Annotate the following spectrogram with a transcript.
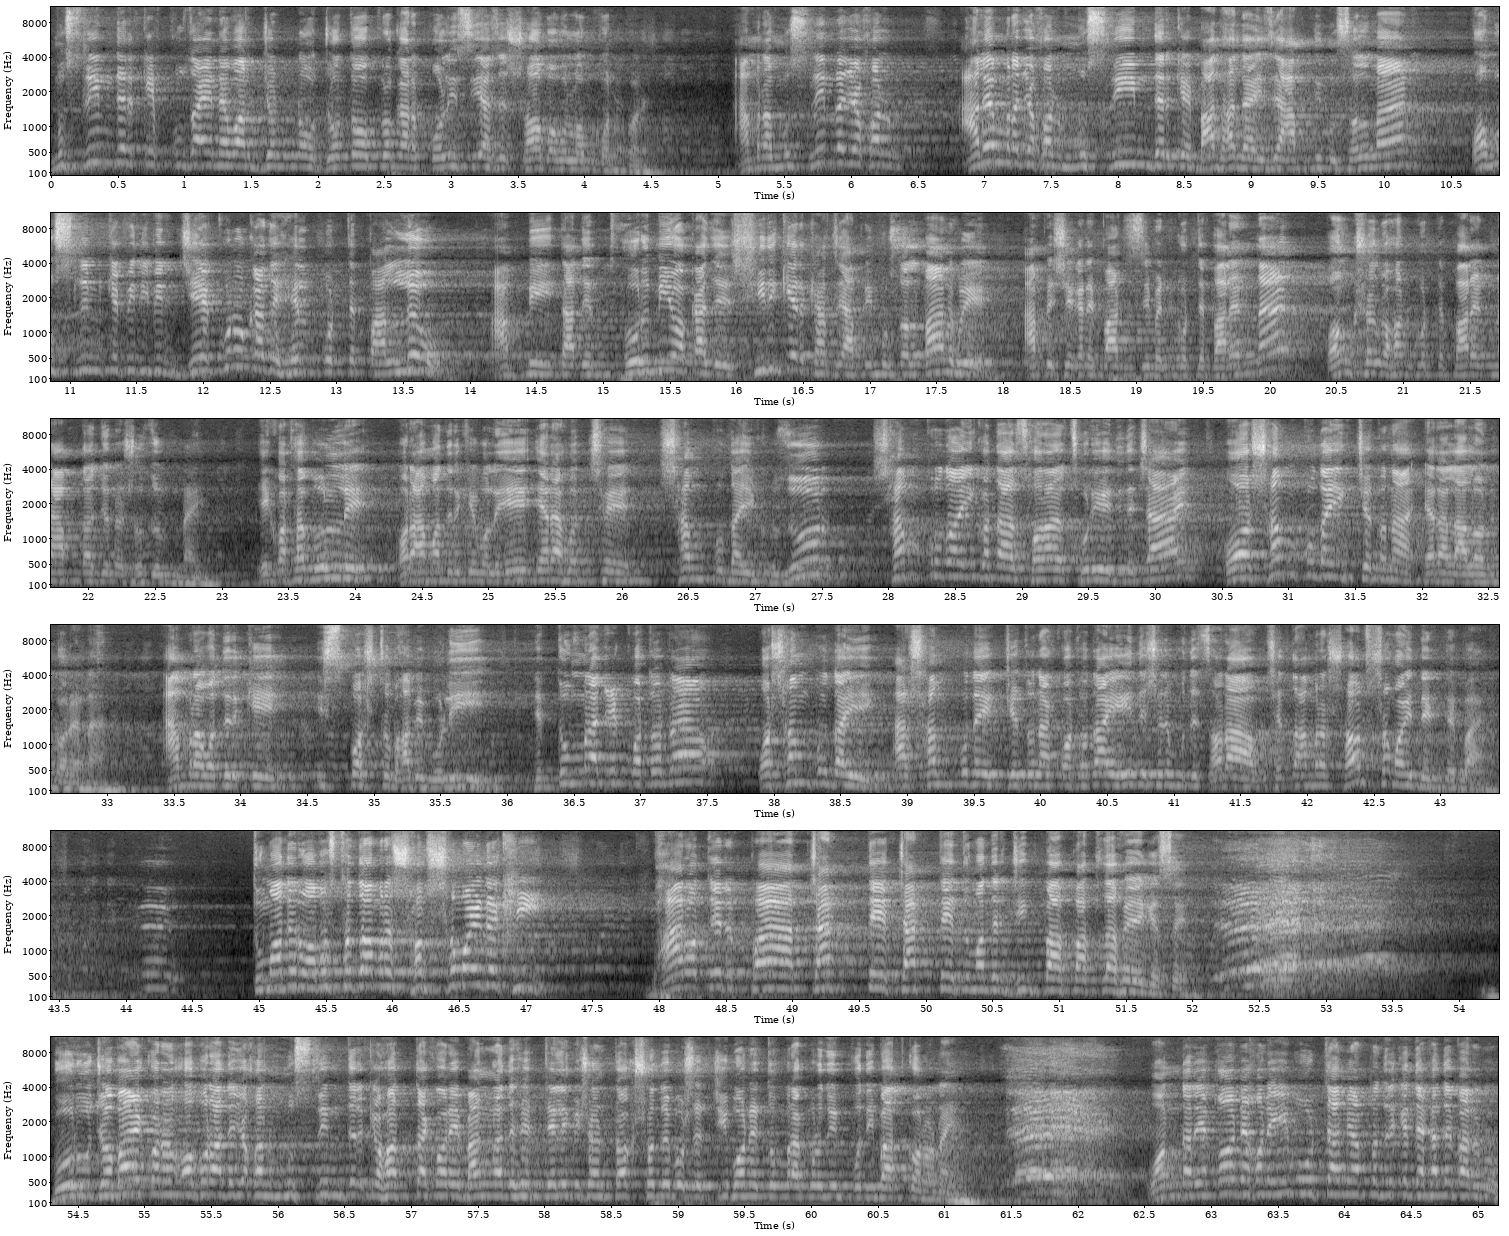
মুসলিমদেরকে পূজায় নেওয়ার জন্য যত প্রকার পলিসি আছে সব অবলম্বন করে। আমরা মুসলিমরা যখন, আলেমরা যখন মুসলিমদেরকে বাধা দেয় যে আপনি মুসলমান অমুসলিমকে পৃথিবীর যে কোনো কাজে হেল্প করতে পারলেও আপনি তাদের ধর্মীয় কাজে, শিরকের কাজে আপনি মুসলমান হয়ে আপনি সেখানে পার্টিসিপেট করতে পারেন না, অংশগ্রহণ করতে পারেন না, আপনার জন্য সুযোগ নাই। এ কথা বললে ওরা আমাদেরকে বলে, এ, এরা হচ্ছে সাম্প্রদায়িক হুজুর, সাম্প্রদায়িকতা ছড়া, ছড়িয়ে দিতে চায়, অসাম্প্রদায়িক চেতনা এরা লালন করে না। আমরা ওদেরকে স্পষ্টভাবে বলি যে, তোমরা যে কতটা অসাম্প্রদায়িক আর সাম্প্রদায়িক চেতনা কতটা এই দেশের মধ্যে ছড়াও, সে তো আমরা সব সময় দেখতে পাই। তোমাদের অবস্থা তো আমরা সব সময় দেখি। ভারতের পা চারটে চারটে তোমাদের জিব্বা পাতলা হয়ে গেছে। গরু জবাই করার অপরাধে যখন মুসলিমদেরকে হত্যা করে, বাংলাদেশের টেলিভিশন টক শোতে বসে জীবনে তোমরা কোনোদিন প্রতিবাদ করো নাই। অন দ্য রেকর্ড এখন এই মুহূর্তে আমি আপনাদেরকে দেখাতে পারব।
